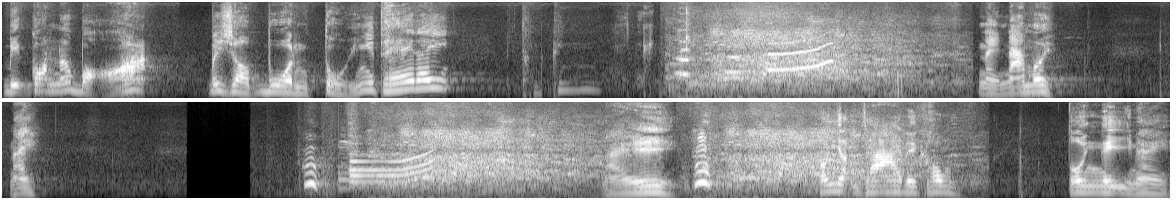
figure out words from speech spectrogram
Bị con nó bỏ, bây giờ buồn tuổi như thế đấy. Thần kinh. Này, nam ơi. Này. Này, có nhận ra ai đây không? Tôi nghĩ này,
